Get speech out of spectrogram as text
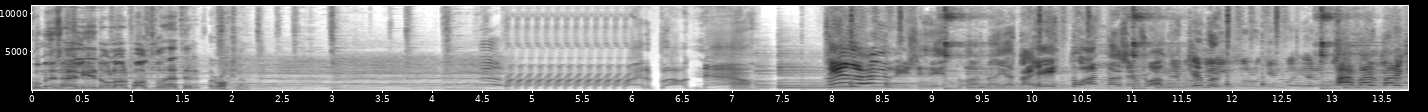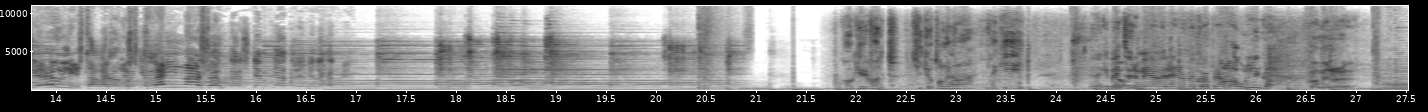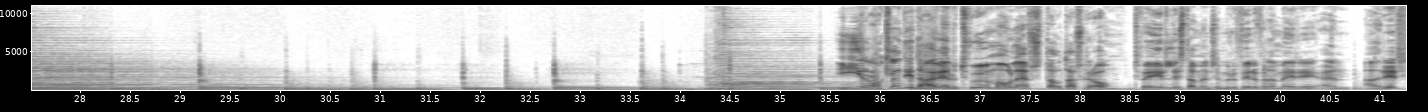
Komið þið sæl, ég heit Ólaður Páll og þetta er Rockland. right about now. Þið auglýsið hitt og annað, hérna hitt og annað sem svo aldrei kemur. Það var bara ekki auglýst, það var auglýst kvennasöng. Hvað gerir kvöld? Kíkja á tónleikana? Ekki? Ég hef ekki beint fyrir mig að vera innan með einhverja brjála úlinga. Hvað minnur þau? Í Rockland í dag eru tvö mál efst á dagskrá, tveir listamenn sem eru fyrirferða meiri en aðrir.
